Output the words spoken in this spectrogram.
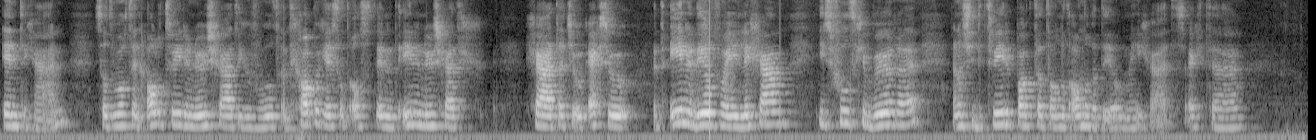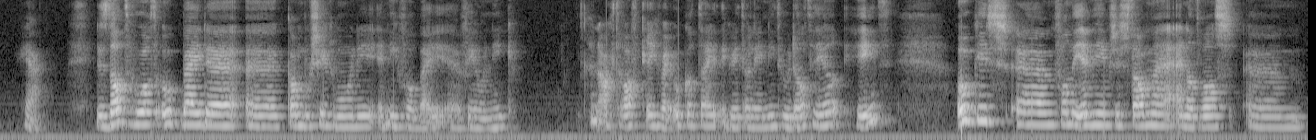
in te gaan. Dus dat wordt in alle twee de neusgaten gevoeld. En het grappige is dat als het in het ene neusgat gaat, dat je ook echt zo het ene deel van je lichaam iets voelt gebeuren. En als je de tweede pakt, dat dan het andere deel meegaat. Dat is echt, uh, ja. Dus dat hoort ook bij de uh, kambo-ceremonie, in ieder geval bij uh, Veronique. En achteraf kregen wij ook altijd, ik weet alleen niet hoe dat heel, heet, ook iets um, van die inheemse stammen. En dat was um,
